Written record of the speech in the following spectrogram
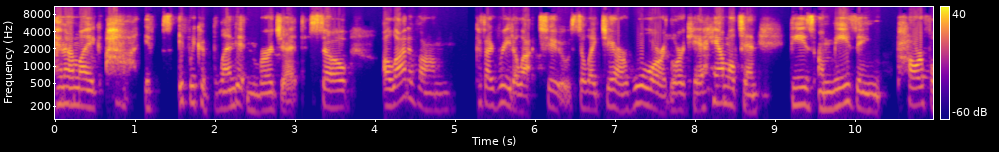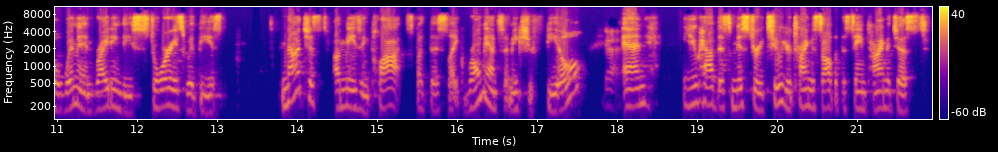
And I'm like, ah, if if we could blend it and merge it. So a lot of um because I read a lot too. So like J.R. Ward, Laurell K. Hamilton, these amazing, powerful women writing these stories with these not just amazing plots, but this like romance that makes you feel. Yes. And you have this mystery too. You're trying to solve at the same time. It just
